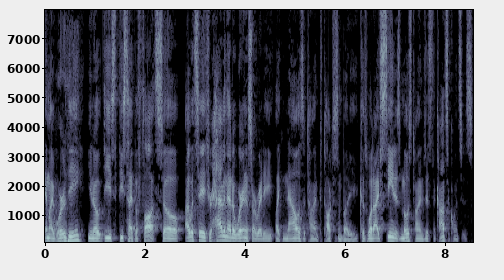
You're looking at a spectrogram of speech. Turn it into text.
am I worthy? You know, these these type of thoughts. So I would say if you're having that awareness already, like now is the time to talk to somebody. Because what I've seen is most times it's the consequences.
